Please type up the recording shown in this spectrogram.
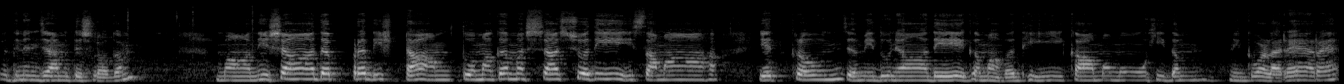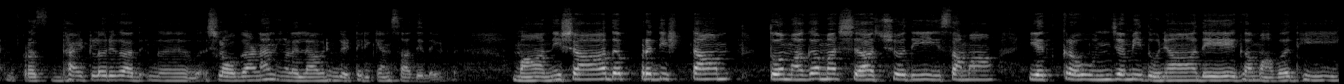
പതിനഞ്ചാമത്തെ ശ്ലോകം. മാനിഷാദപ്രതിഷ്ഠാം ത്വമഗമശാശ്വതീ സമാഹ. യത്ക്രൗഞ്ചമിഥുനാദേകമവധി കാമമോഹിതം നിങ്ങൾക്ക് വളരെയേറെ പ്രസിദ്ധമായിട്ടുള്ള ഒരു ശ്ലോകമാണ് നിങ്ങൾ എല്ലാവരും കേട്ടിരിക്കാൻ സാധ്യതയുണ്ട്. മാനിഷാദപ്രതിഷ്ഠാം ത്വമഗമശാശ്വതീ സമാ. യത്ക്രൗഞ്ചമിഥുനാദേകമവധി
